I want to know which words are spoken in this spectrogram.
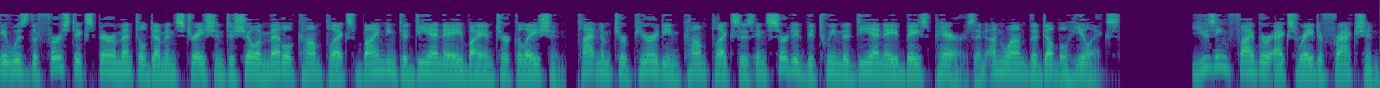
It was the first experimental demonstration to show a metal complex binding to DNA by intercalation. Platinum terpyridine complexes inserted between the DNA base pairs and unwound the double helix. Using fiber X-ray diffraction,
